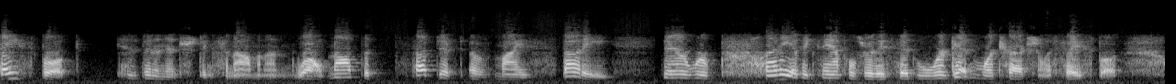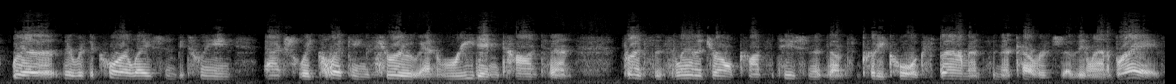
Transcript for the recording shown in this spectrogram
Facebook has been an interesting phenomenon. Well, not the subject of my study. There were plenty of examples where they said, well, we're getting more traction with Facebook, where there was a correlation between actually clicking through and reading content. For instance, Atlanta Journal Constitution has done some pretty cool experiments in their coverage of the Atlanta Braves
